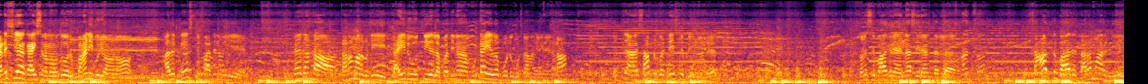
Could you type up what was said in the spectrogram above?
கடைசியாக காய்ச்சி நம்ம வந்து ஒரு பானிபூரி வாங்கினோம். அது டேஸ்ட் பார்த்தீங்கன்னா தான்டா தரமாக இருக்கும்டி தயிர் ஊற்றி இதில் பார்த்தீங்கன்னா முட்டாய் ஏதோ போட்டு கொடுத்தாங்க நினைக்கிறேன்டா சாப்பிட்டு பா டேஸ்ட் எப்படி இருக்குது துளசி பார்க்குறேன் என்ன செய்கிறான்னு தெரில சாப்பிட்டு பாரு தரமாக இருக்குடி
